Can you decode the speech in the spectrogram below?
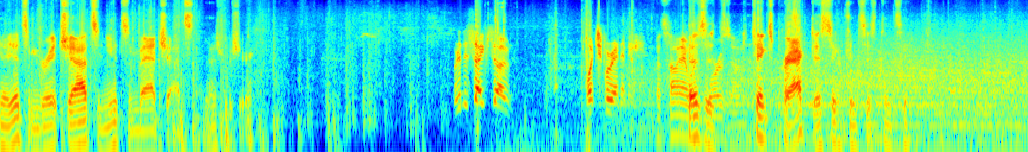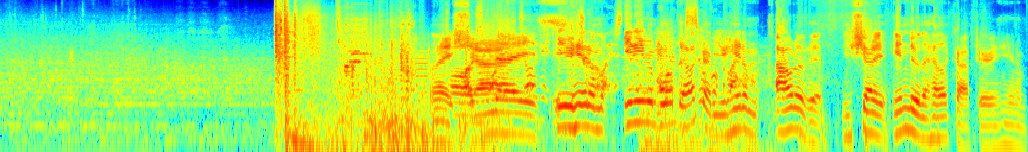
Yeah, you had some great shots and you had some bad shots. That's for sure. We're in the safe zone. Watch for enemy. That's how I am with Warzone. it takes practice and consistency. Nice Oh, shot. nice. You hit him. You didn't even blow up the helicopter. You hit him out of it. You shot it into the helicopter and hit him.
